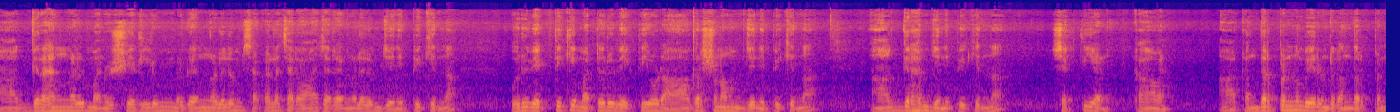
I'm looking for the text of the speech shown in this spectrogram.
ആഗ്രഹങ്ങൾ മനുഷ്യരിലും മൃഗങ്ങളിലും സകല ചരാചരങ്ങളിലും ജനിപ്പിക്കുന്ന ഒരു വ്യക്തിക്ക് മറ്റൊരു വ്യക്തിയോട് ആകർഷണം ജനിപ്പിക്കുന്ന ആഗ്രഹം ജനിപ്പിക്കുന്ന ശക്തിയാണ് കാമൻ. ആ കന്ദർപ്പൻ എന്നും പേരുണ്ട് കന്ദർപ്പൻ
